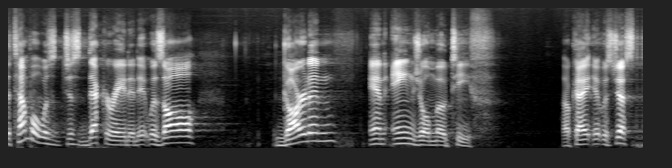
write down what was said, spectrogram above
the temple was just decorated. It was all garden and angel motif. Okay? It was just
